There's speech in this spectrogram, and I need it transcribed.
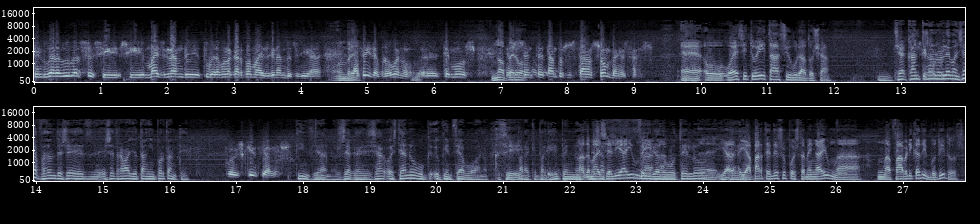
sin lugar a dudas, si, si máis grande tuveramos a carpa, máis grande sería Hombre. a feira, pero bueno, eh, temos no, pero... entre tantos stands son ben stands. Eh, o, o éxito aí está asegurado xa. Xa cantos sí, anos levan xa facendo ese, ese traballo tan importante? Pois 15 anos. 15 anos, o sea que xa, este ano o 15º ano. Sí. Para que participen no Ademais, ali hai unha feira do Botelo. Eh, e, a, eh, e aparte deso, pois pues, tamén hai unha, unha fábrica de embutidos.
